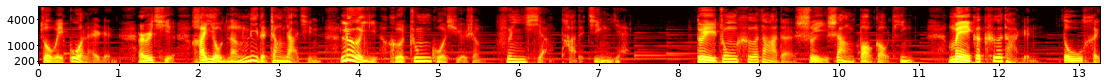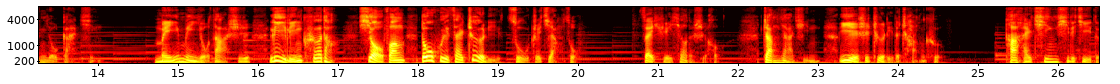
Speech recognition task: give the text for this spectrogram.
作为过来人，而且还有能力的张亚勤，乐意和中国学生分享他的经验。对中科大的水上报告厅，每个科大人都很有感情。每每有大师莅临科大，校方都会在这里组织讲座。在学校的时候。张亚勤也是这里的常客，他还清晰地记得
